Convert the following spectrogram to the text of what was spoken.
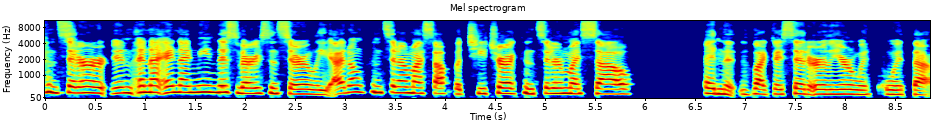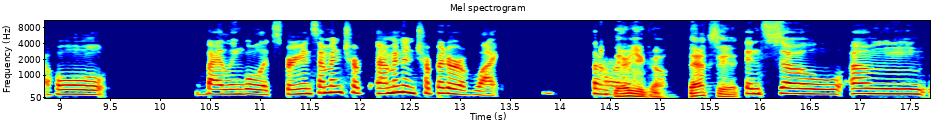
consider and and I and I mean this very sincerely. I don't consider myself a teacher. I consider myself and like I said earlier, with with that whole bilingual experience, I'm interp- I'm an interpreter of life. there you go. That's it. And so, um,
